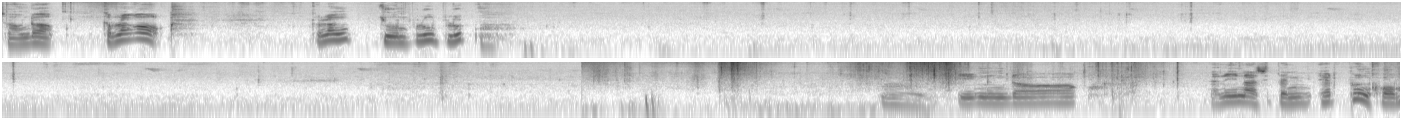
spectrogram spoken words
สองดอกกำลังออก กำลังจูมปลุบปลุดอีกหนึ่งดอก อันนี้น่าจะเป็นเห็ดพึ่งขม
